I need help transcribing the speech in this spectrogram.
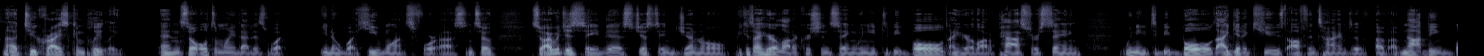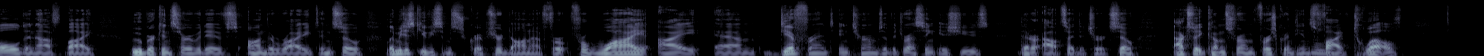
uh, to Christ completely. And so ultimately, that is what you know what He wants for us. And so so I would just say this just in general because I hear a lot of Christians saying we need to be bold. I hear a lot of pastors saying we need to be bold. I get accused oftentimes of, of, of not being bold enough by uber conservatives on the right. And so let me just give you some scripture, Donna, for, for why I am different in terms of addressing issues that are outside the church. So actually it comes from 1 Corinthians Mm. 5 12.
